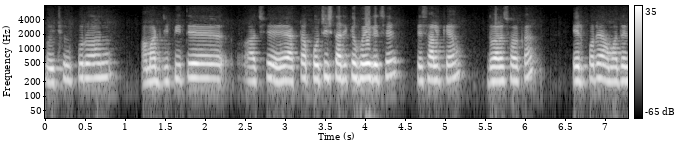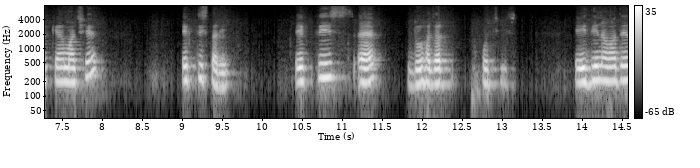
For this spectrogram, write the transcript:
নৈছুন পুরাণ আমার জিপিতে আছে, একটা পঁচিশ তারিখে হয়ে গেছে স্পেশাল ক্যাম্প দুয়ারে সরকার। এরপরে আমাদের ক্যাম্প আছে একত্রিশ তারিখ, একত্রিশ এক দু হাজার পঁচিশ। এই দিন আমাদের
